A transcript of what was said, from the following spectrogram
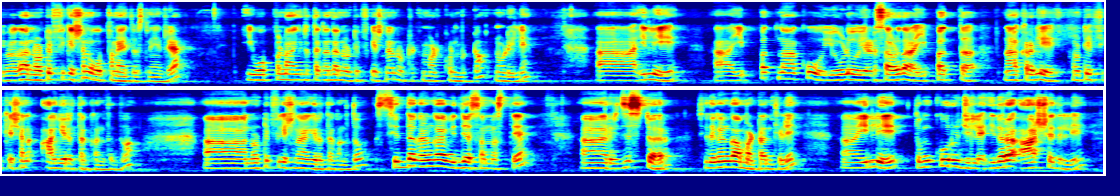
ಇವಾಗ ನೋಟಿಫಿಕೇಷನ್ ಓಪನ್ ಆಯಿತು ಸ್ನೇಹಿತರೆ. ಈ ಓಪನ್ ಆಗಿರ್ತಕ್ಕಂಥ ನೋಟಿಫಿಕೇಶನ್ ರೊಟೇಟ್ ಮಾಡ್ಕೊಂಡ್ಬಿಟ್ಟು ನೋಡಿ ಇಲ್ಲಿ. ಇಪ್ಪತ್ನಾಲ್ಕು ಏಳು ಎರಡು ಸಾವಿರದ ಇಪ್ಪತ್ತ ನಾಲ್ಕರಲ್ಲಿ ನೋಟಿಫಿಕೇಷನ್ ಆಗಿರತಕ್ಕಂಥದ್ದು ನೋಟಿಫಿಕೇಷನ್ ಆಗಿರತಕ್ಕಂಥದ್ದು. ಸಿದ್ಧಗಂಗಾ ವಿದ್ಯಾಸಂಸ್ಥೆ ರಿಜಿಸ್ಟರ್ ಸಿದ್ಧಗಂಗಾ ಮಠ ಅಂಥೇಳಿ. ಇಲ್ಲಿ ತುಮಕೂರು ಜಿಲ್ಲೆ ಇದರ ಆಶ್ರಯದಲ್ಲಿ ಆ,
